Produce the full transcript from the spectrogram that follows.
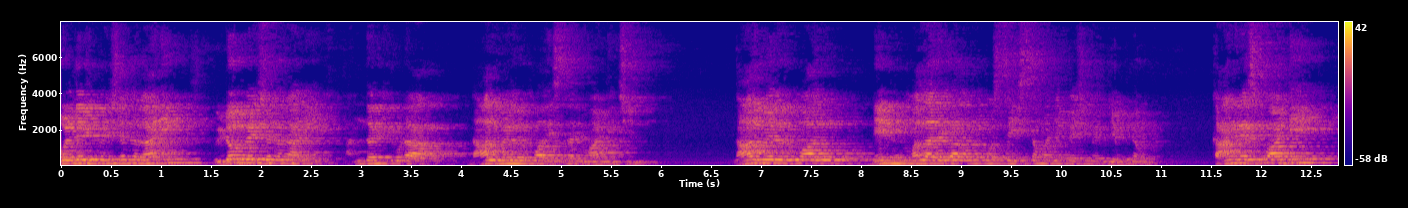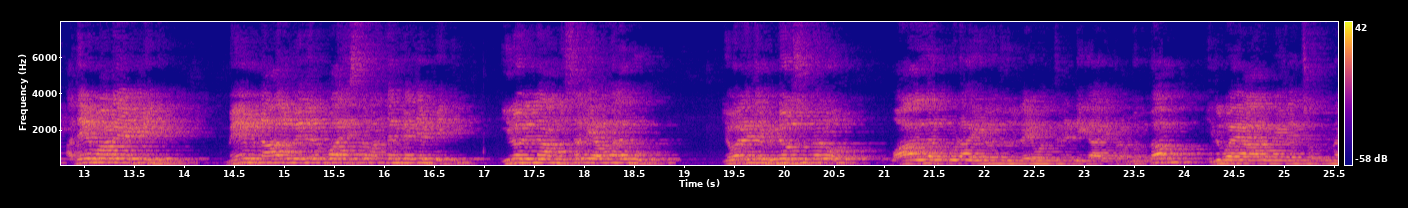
ఓల్డేజ్ పెన్షన్లు కానీ విడో పెన్షన్లు కానీ అందరికీ కూడా నాలుగు వేల రూపాయలు ఇస్తారని మాట ఇచ్చింది. నాలుగు వేల రూపాయలు నేను మళ్ళీ అధికారంలోకి వస్తే ఇస్తామని చెప్పేసి మేము చెప్పినాం. కాంగ్రెస్ పార్టీ అదే మాట చెప్పింది. మేము నాలుగు వేల రూపాయలు ఇస్తాం అందరికీ చెప్పింది. ఈరోజు నా ముసలి అమ్మలకు ఎవరైతే విడోస్ ఉన్నారో వాళ్ళకు కూడా ఈరోజు రేవంత్ రెడ్డి గారి ప్రభుత్వం ఇరవై ఆరు వేల చొప్పున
